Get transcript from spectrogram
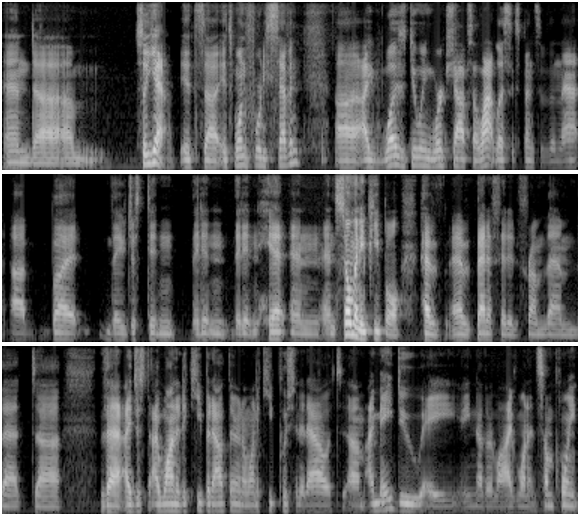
and um, so yeah, it's uh, it's 147. Uh, I was doing workshops a lot less expensive than that, uh, but they just didn't they didn't they didn't hit, and and so many people have have benefited from them that. That I just I wanted to keep it out there and I want to keep pushing it out. Um, I may do a another live one at some point,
